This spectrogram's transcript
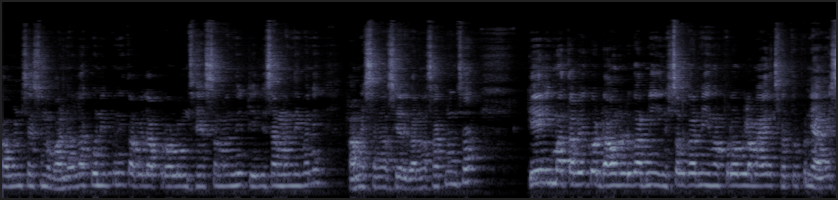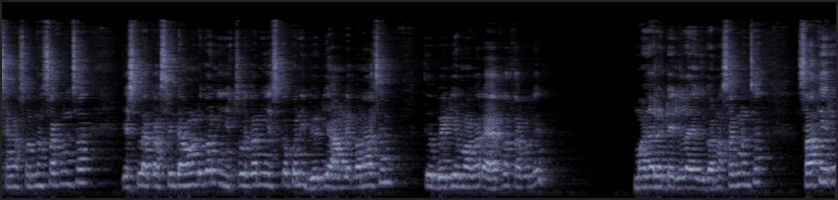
कमेन्ट सेक्सनमा भन्नु होला कुनै पनि तपाईँलाई प्रब्लम छ यस सम्बन्धी टेली सम्बन्धी पनि हामीसँग सेयर गर्न सक्नुहुन्छ। टेलीमा तपाईँको डाउनलोड गर्ने इन्स्टल गर्नेमा प्रब्लम आएको छ त्यो पनि हामीसँग सोध्न सक्नुहुन्छ। यसलाई कसरी डाउनलोड गर्ने इन्स्टल गर्ने यसको पनि भिडियो हामीले बनाएको छौँ। त्यो भिडियोमा गएर हेरेर तपाईँले मजाले टेलीलाई युज गर्न सक्नुहुन्छ। साथीहरू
